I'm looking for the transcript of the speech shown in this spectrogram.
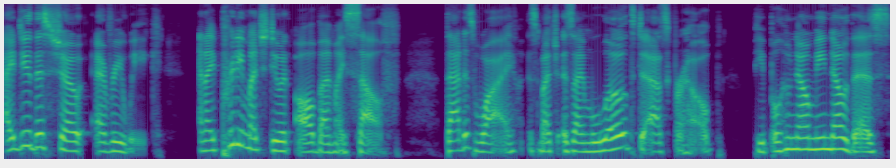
I do this show every week, and I pretty much do it all by myself. That is why, as much as I'm loath to ask for help, people who know me know this,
